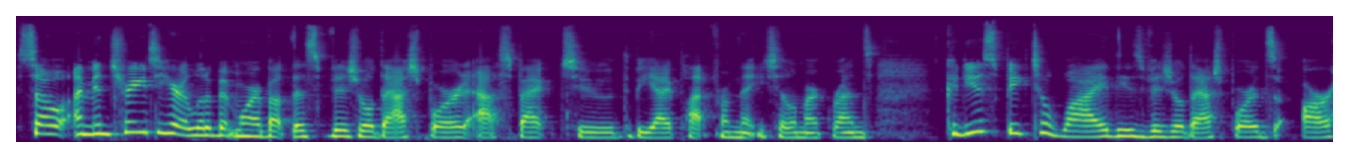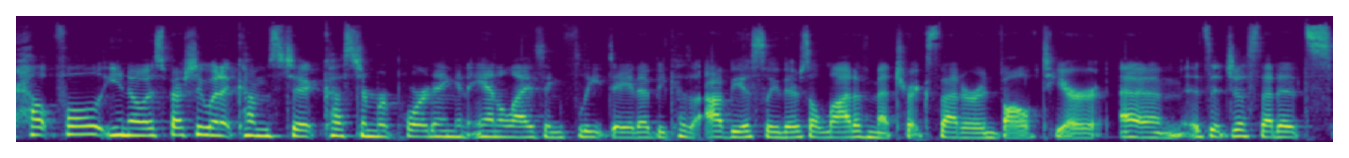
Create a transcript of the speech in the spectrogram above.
So I'm intrigued to hear a little bit more about this visual dashboard aspect to the BI platform that Utilimarc runs. Could you speak to why these visual dashboards are helpful, you know, especially when it comes to custom reporting and analyzing fleet data? Because obviously there's a lot of metrics that are involved here. Um, is it just that it's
